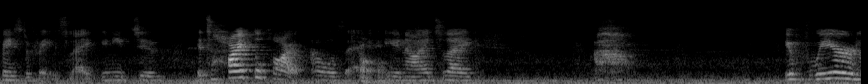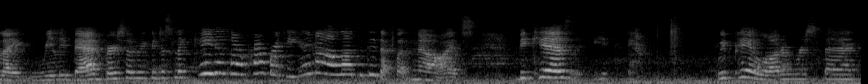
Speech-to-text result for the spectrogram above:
face to face. Like you need to it's heart to heart i will say Oh. you know it's like if we're like really bad person we could just like hey that's our property you're not allowed to do that but no it's because it- we pay a lot of respect.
